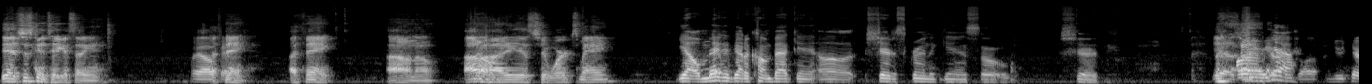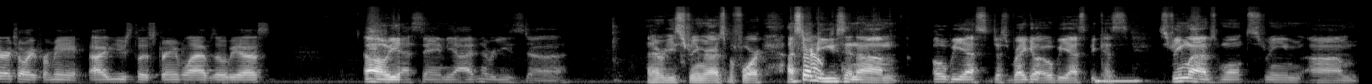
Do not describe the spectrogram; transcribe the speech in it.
Yeah, it's just gonna take a second. well, I think. I think. I don't know. I don't know how any of this shit works, man. Yeah, Omega got to come back and uh share the screen again. So, shit. Yeah, Uh, new, yeah. new territory for me. I used to Streamlabs OBS. Oh yeah, same. Yeah, I've never used uh I never used StreamYards before. I started No. using um OBS, just regular OBS because Streamlabs won't stream um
